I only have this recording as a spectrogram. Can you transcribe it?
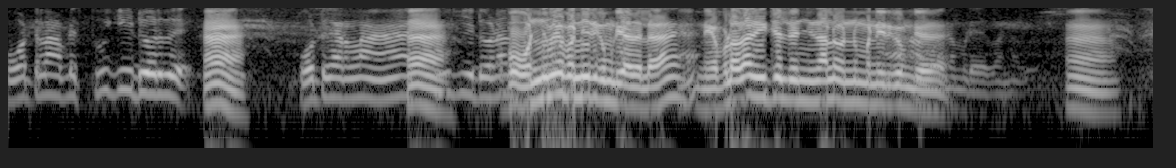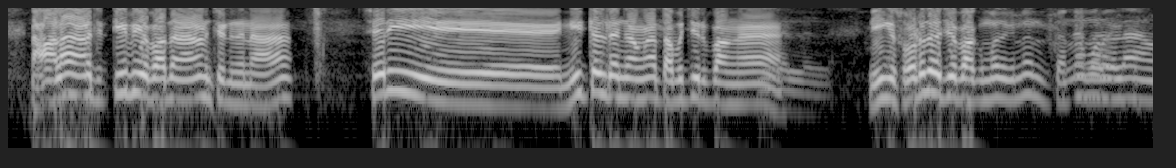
போட்டெல்லாம் அப்படியே தூக்கிட்டு வருது. போட்டுக்காரெல்லாம். தூக்கிட்டு அப்போ ஒண்ணுமே பண்ணிருக்க முடியாதுல்ல? நீ எவ்வளவுதான் நீச்சல் தெரிஞ்சிருந்தாலும் ஒண்ணும் பண்ணிருக்க முடியாது. நான்லாம் நினச்சி டிவியை பார்த்து நான் நினச்சிட்டு இருந்தேன்னா சரி நீச்சல் தெரிஞ்சவங்க தப்பிச்சிருப்பாங்க. நீங்க சொல்றத வச்சு பார்க்கும்போது இன்னும் தென்னை தென்னை மரம் மரம்லாம்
